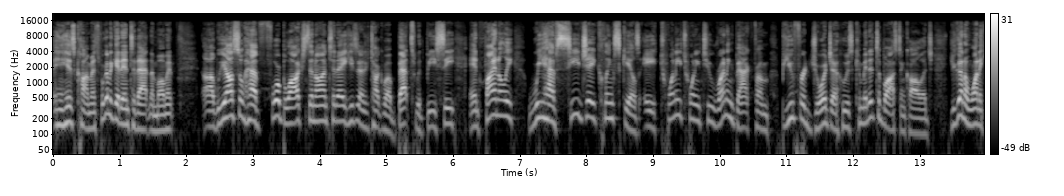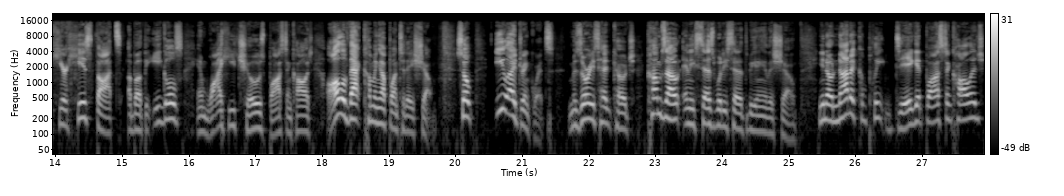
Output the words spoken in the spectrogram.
in his comments. We're going to get into that in a moment. Uh, we also have four Blogston on today. He's going to talk about bets with BC. And finally, we have CJ Clinkscales, a 2022 running back from Buford, Georgia, who is committed to Boston College. You're going to want to hear his thoughts about the Eagles and why he chose Boston College. All of that coming up on today's show. So, Eli Drinkwitz Missouri's head coach, comes out and he says what he said at the beginning of the show. You know, not a complete dig at Boston College,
